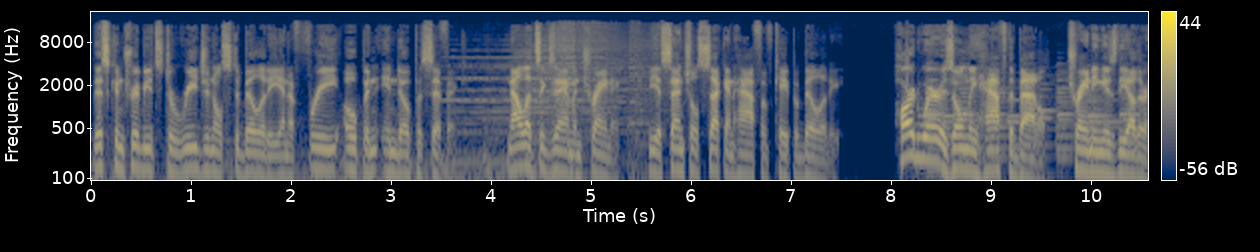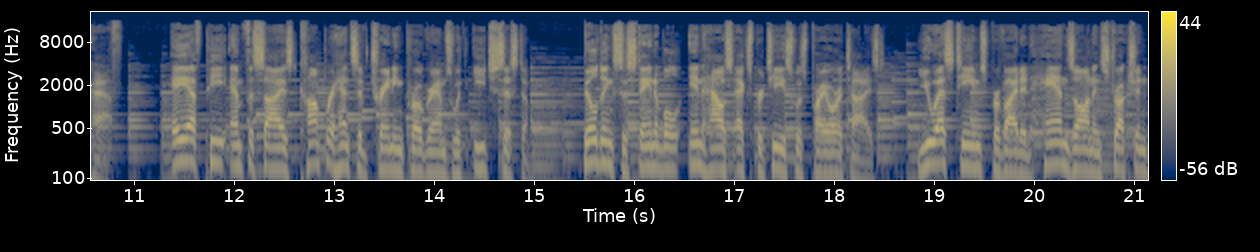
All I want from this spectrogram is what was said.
This contributes to regional stability and a free, open Indo-Pacific. Now let's examine training, the essential second half of capability. Hardware is only half the battle, training is the other half. AFP emphasized comprehensive training programs with each system, Building sustainable, in-house expertise was prioritized. U.S. teams provided hands-on instruction,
